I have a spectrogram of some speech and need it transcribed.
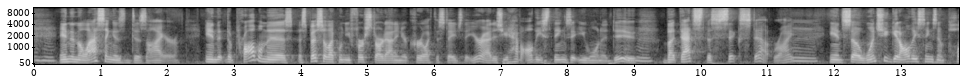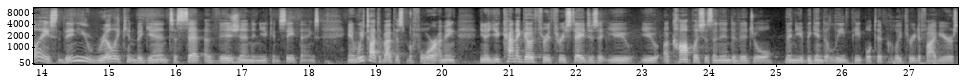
Mm-hmm. And then the last thing is desire. And the, the problem is, especially like when you first start out in your career, like the stage that you're at, is you have all these things that you want to do, mm-hmm. but that's the sixth step, right? Mm. And so once you get all these things in place, then you really can begin to set a vision and you can see things. And we've talked about this before. I mean, you know, you kind of go through three stages that you you accomplish as an individual, then you begin to lead people, typically three to five years,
